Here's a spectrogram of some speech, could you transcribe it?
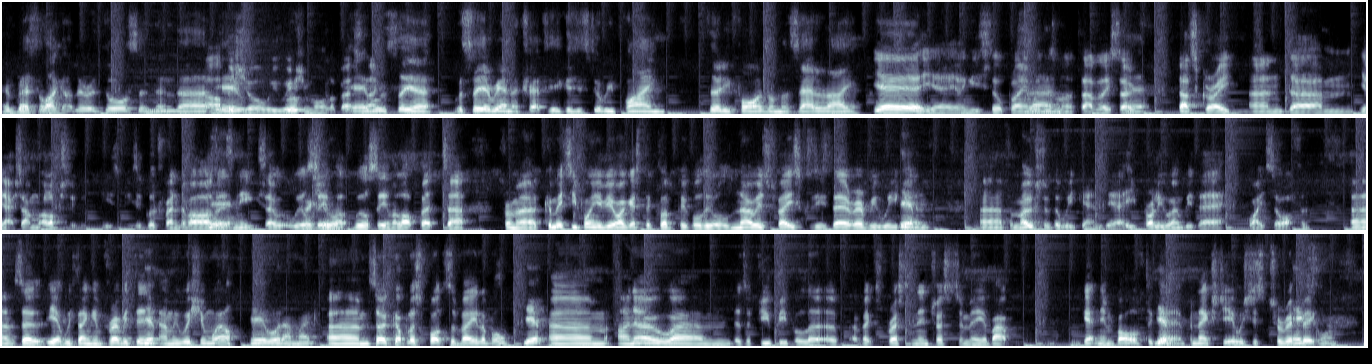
and best of luck up there at Dawson. And uh, oh, yeah, for sure. We wish we'll- him all the best. yeah, eh? we'll see you. We'll see you around the traps here because you'll still be playing 35s on the Saturday. Yeah, yeah. I think he's still playing with us on the Saturday, so yeah. that's great. And um, you know, so I'm, obviously he's, he's a good friend of ours, Yeah, isn't he? So we'll see him. sure. a- We'll see him a lot. But uh, from a committee point of view, I guess the club people who will know his face because he's there every weekend uh, for most of the weekend. Yeah, he probably won't be there quite so often. Um, so yeah, we thank him for everything Yep. and we wish him well. Yeah, well done, mate. Um, so a couple of spots available. Yep. Um, I know um, there's a few people that have, have expressed an interest to me about getting involved again Yep. for next year, which is terrific.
